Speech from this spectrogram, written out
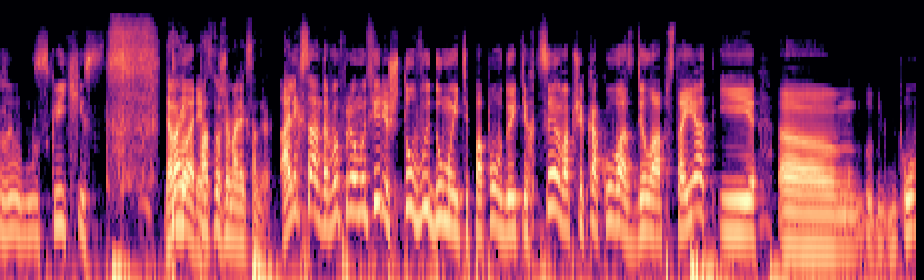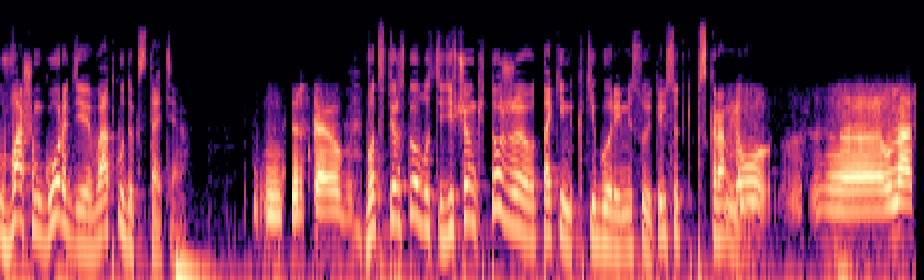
москвичи, Давай твари». послушаем Александра. Александр, вы в прямом эфире. Что вы думаете по поводу этих цен? Вообще, как у вас дела обстоят? И э, в вашем городе, вы откуда, кстати? Тверская область. Вот в Тверской области девчонки тоже вот такими категориями суют? Или все-таки поскромнее? Ну, нас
